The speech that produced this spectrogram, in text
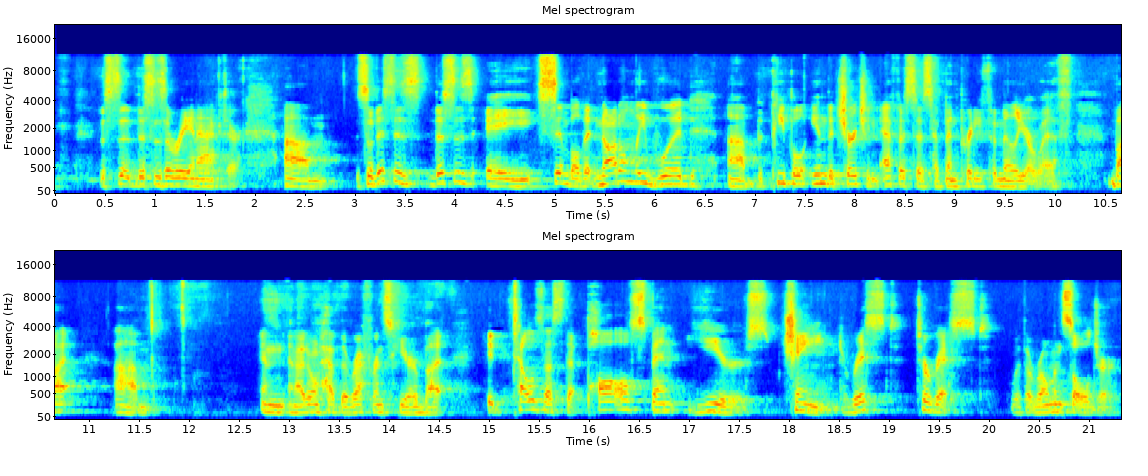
This is a, this is a reenactor. Um, so this is this is a symbol that not only would uh, the people in the church in Ephesus have been pretty familiar with, but um, and, and I don't have the reference here, but it tells us that Paul spent years chained wrist to wrist with a Roman soldier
